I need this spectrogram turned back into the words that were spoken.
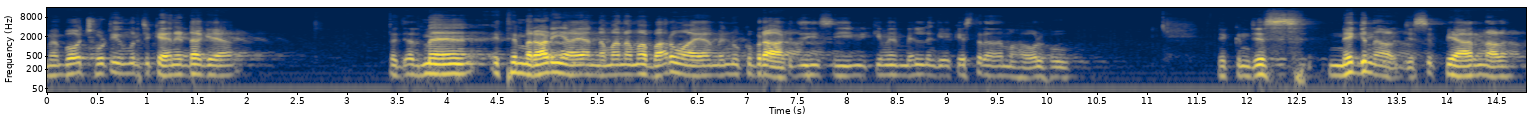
ਮੈਂ ਬਹੁਤ ਛੋਟੀ ਉਮਰ 'ਚ ਕੈਨੇਡਾ ਗਿਆ। ਤਾਂ ਜਦ ਮੈਂ ਇੱਥੇ ਮਰਾੜੀ ਆਇਆ, ਨਵਾਂ ਨਵਾਂ ਬਾਹਰੋਂ ਆਇਆ, ਮੈਨੂੰ ਘਬਰਾਹਟ ਜੀ ਸੀ ਵੀ ਕਿਵੇਂ ਮਿਲਣਗੇ, ਕਿਸ ਤਰ੍ਹਾਂ ਦਾ ਮਾਹੌਲ ਹੋਊ। ਲੇਕਿਨ ਜਿਸ ਨਿੱਘ ਨਾਲ, ਜਿਸ ਪਿਆਰ ਨਾਲ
